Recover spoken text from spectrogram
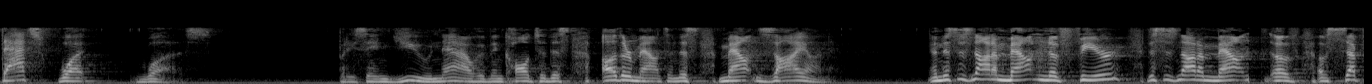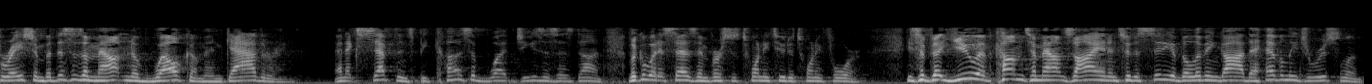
that's what was. But he's saying, You now have been called to this other mountain, this Mount Zion. And this is not a mountain of fear. This is not a mountain of, of separation, but this is a mountain of welcome and gathering and acceptance because of what Jesus has done. Look at what it says in verses 22 to 24. He said, But you have come to Mount Zion and to the city of the living God, the heavenly Jerusalem,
